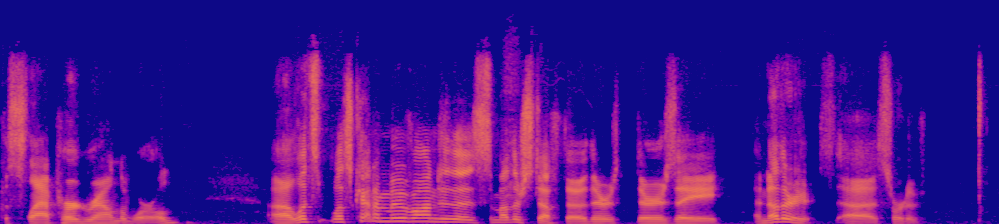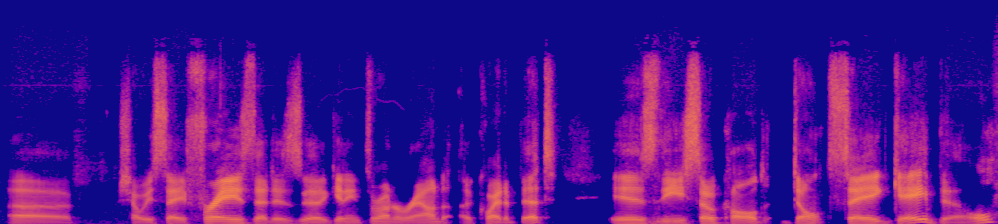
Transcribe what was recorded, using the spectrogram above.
the slap heard around the world. Uh, let's let's kind of move on to the, some other stuff though. There's there's a another uh, sort of uh, shall we say phrase that is uh, getting thrown around uh, quite a bit is the so-called "Don't Say Gay" bill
